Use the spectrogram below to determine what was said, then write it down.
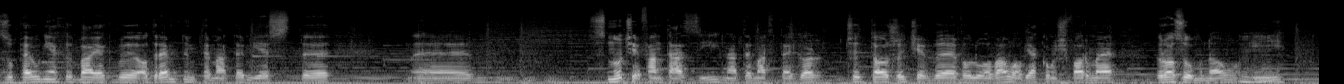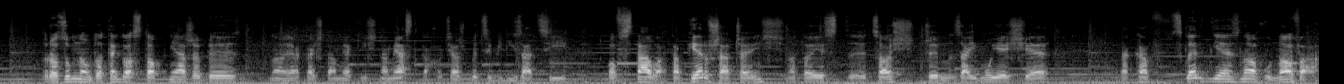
zupełnie chyba jakby odrębnym tematem jest e, e, snucie fantazji na temat tego, czy to życie wyewoluowało w jakąś formę rozumną i rozumną do tego stopnia, żeby no, jakaś tam jakiś namiastka chociażby cywilizacji powstała. Ta pierwsza część no, to jest y, coś, czym zajmuje się taka względnie znowu nowa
